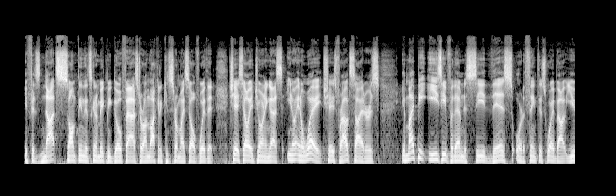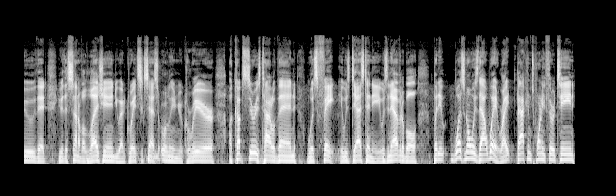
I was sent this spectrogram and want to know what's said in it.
If it's not something that's going to make me go faster, I'm not going to concern myself with it. Chase Elliott joining us. You know, in a way, Chase, for outsiders, it might be easy for them to see this or to think this way about you that you're the son of a legend. You had great success early in your career. A Cup Series title then was fate, it was destiny, it was inevitable, but it wasn't always that way, right? Back in 2013,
